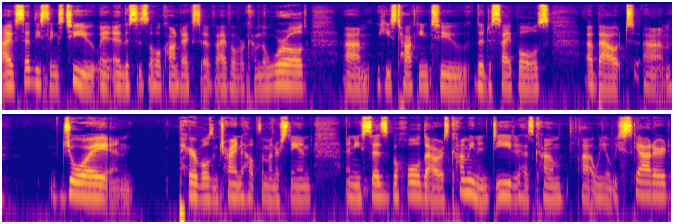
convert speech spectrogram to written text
"I've said these things to you," and this is the whole context of "I've overcome the world." Um, he's talking to the disciples about um, joy and parables and trying to help them understand. And he says, "Behold, the hour is coming; indeed, it has come uh, when you'll be scattered."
